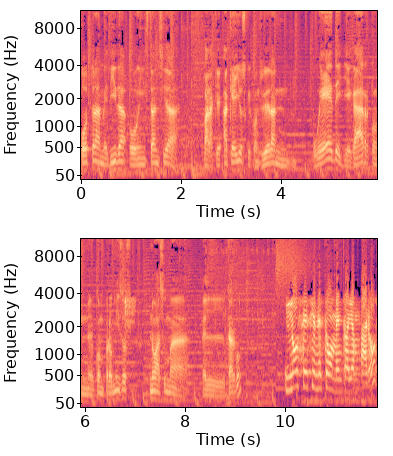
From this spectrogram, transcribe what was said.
otra medida o instancia para que aquellos que consideran puede llegar con eh, compromisos no asuma el cargo. No sé si en este momento hay amparos,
